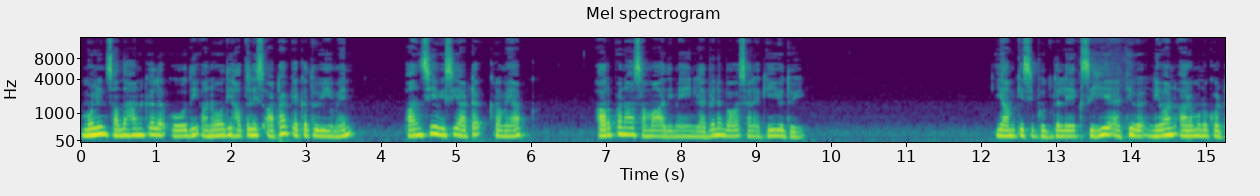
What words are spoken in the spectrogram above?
මුලින් සඳහන් කළ ඕදි අනෝදි 48ක් එකතු වීමෙන් 528 ක්‍රමයක් අර්පණා සමාධිමෙයින් ලැබෙන බව සැලකිය යුතුය. යම් කිසි පුද්ගලයෙක් සිහිය ඇතිව නිවන් අරමුණු කොට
